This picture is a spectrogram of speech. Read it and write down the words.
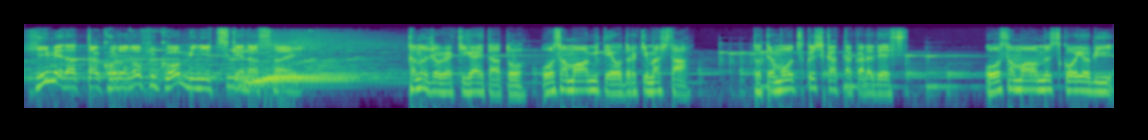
姫だった頃の服を身につけなさい。彼女が着替えた後王様は見て驚きました。とても美しかったからです。王様は息子を呼び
